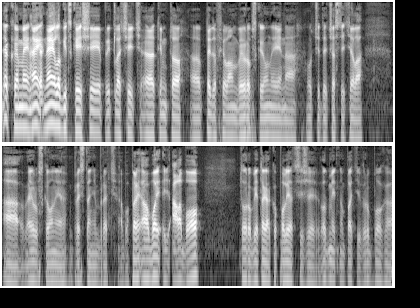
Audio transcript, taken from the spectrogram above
Ďakujeme. Naj, najlogickejšie je pritlačiť uh, týmto uh, pedofilom v Európskej únie na určité časti tela a Európska únia prestane brať. Alebo, pre, alebo, alebo to robia tak ako Poliaci, že odmietnú platiť v rubloch a,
